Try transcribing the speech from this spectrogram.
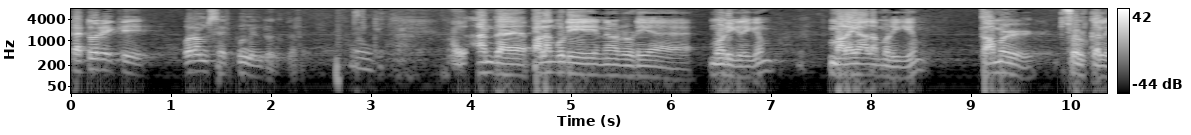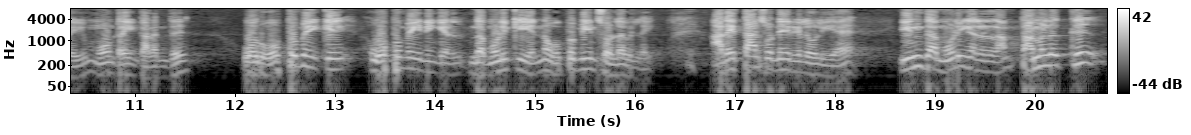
கட்டுரைக்கு உரம் சேர்க்கும் என்று இருக்கிறது நன்றி. ஐ- அந்த பழங்குடியினருடைய மொழிகளையும் மலையாள மொழியும் தமிழ் சொற்களையும் மூன்றையும் கலந்து ஒரு ஒப்புமைக்கு ஒப்புமை நீங்கள் இந்த மொழிக்கு என்ன ஒப்புமைன்னு சொல்லவில்லை. அதைத்தான் சொன்னீர்கள் ஒழிய இந்த மொழிகள் எல்லாம் தமிழுக்கு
